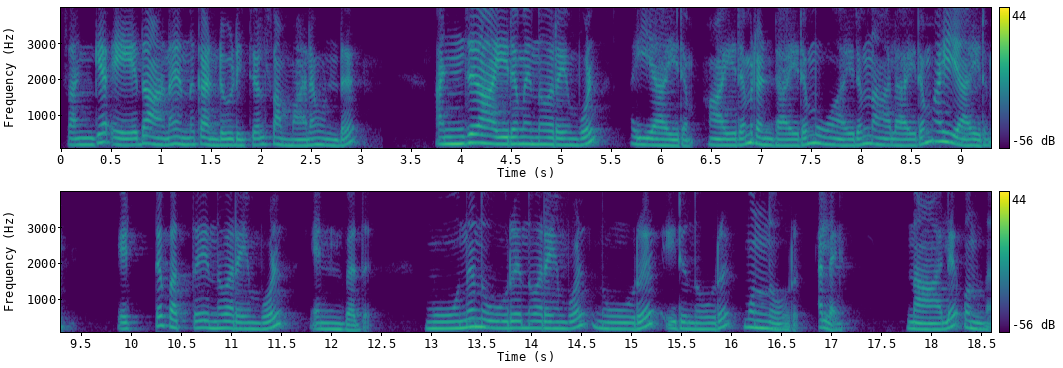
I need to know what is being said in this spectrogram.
സംഖ്യ ഏതാണ് എന്ന് കണ്ടുപിടിച്ചാൽ സമ്മാനമുണ്ട്. അഞ്ച് ആയിരം എന്ന് പറയുമ്പോൾ അയ്യായിരം ആയിരം രണ്ടായിരം മൂവായിരം നാലായിരം അയ്യായിരം. എട്ട് പത്ത് എന്ന് പറയുമ്പോൾ എൺപത്. മൂന്ന് നൂറ് എന്ന് പറയുമ്പോൾ നൂറ് ഇരുന്നൂറ് മുന്നൂറ് അല്ലേ? നാല് ഒന്ന്.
